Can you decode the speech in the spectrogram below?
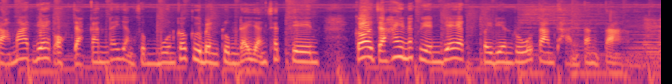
สามารถแยกออกจากกันได้อย่างสมบูรณ์ ก็คือแบ่งกลุ่มได้อย่างชัดเจน ก็จะให้นักเรียนแยกไปเรียนรู้ตามฐานต่างๆ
